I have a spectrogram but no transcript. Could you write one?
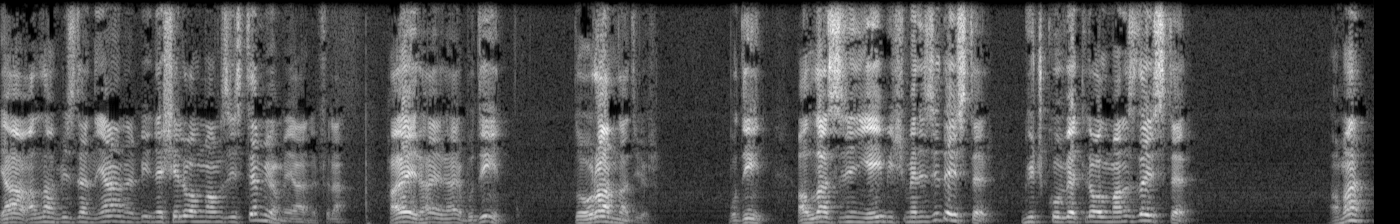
ya Allah bizden yani bir neşeli olmamızı istemiyor mu yani filan. Hayır hayır hayır bu değil. Doğru anla diyor. Bu değil. Allah sizin yiyip içmenizi de ister. Güç kuvvetli olmanızı da ister. Ama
